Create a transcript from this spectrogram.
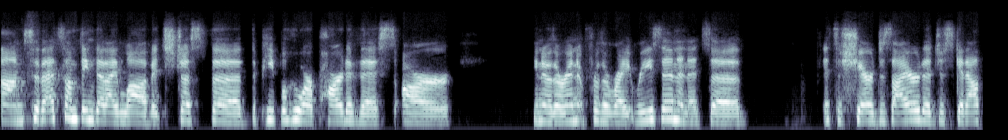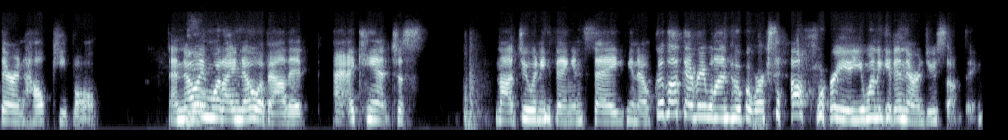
Um, so that's something that I love. It's just the the people who are part of this are, you know, they're in it for the right reason, and it's a it's a shared desire to just get out there and help people. And knowing what I know about it, I, I can't just not do anything and say, you know, good luck everyone. Hope it works out for you. You want to get in there and do something.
